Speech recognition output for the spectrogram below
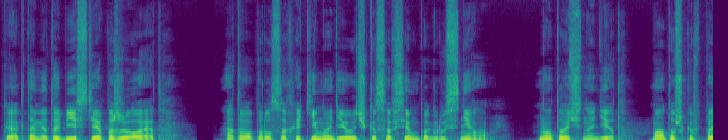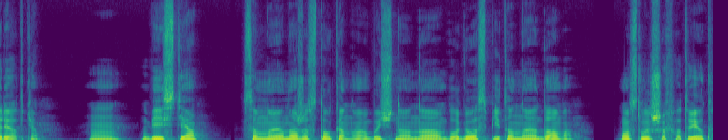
Как там эта бестия поживает?» От вопроса Хакима девочка совсем погрустнела. «Ну точно, дед. Матушка в порядке». «М, бестия?» Со мной она жестока, но обычно она благовоспитанная дама». Услышав ответ,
